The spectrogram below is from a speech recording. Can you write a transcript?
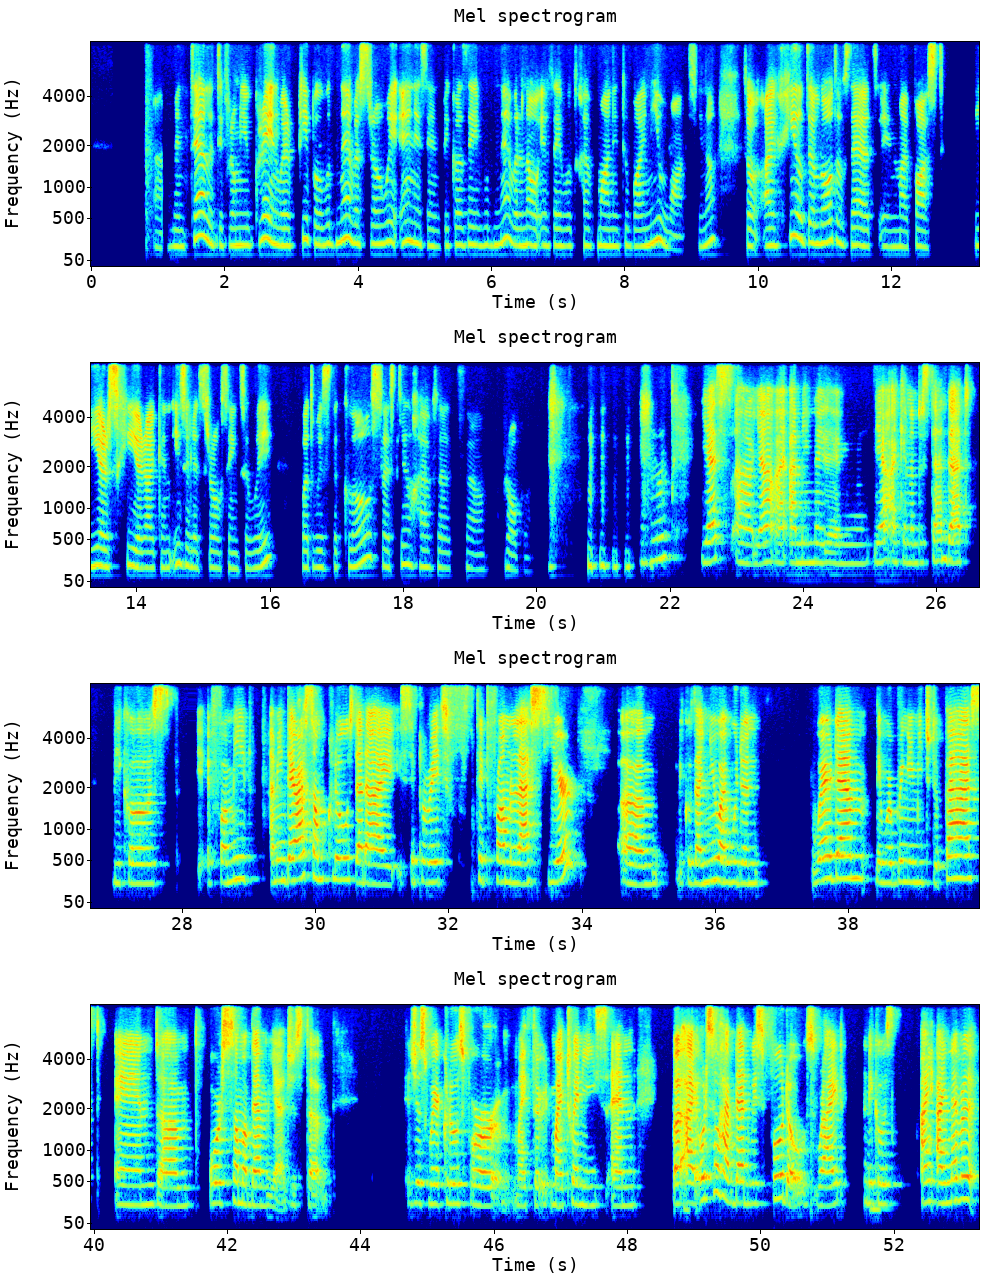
uh, mentality from Ukraine where people would never throw away anything because they would never know if they would have money to buy new ones, you know? So I healed a lot of that in my past years here. I can easily throw things away, but with the clothes, I still have that uh, problem. mm-hmm. Yes, uh, yeah, I, I mean, um, yeah, I can understand that because for me, I mean, there are some clothes that I separated from last year um, because I knew I wouldn't wear them. They were bringing me to the past, and um, or some of them, yeah, just uh, just wear clothes for my third, my twenties, and but I also have that with photos, right? Because I I never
